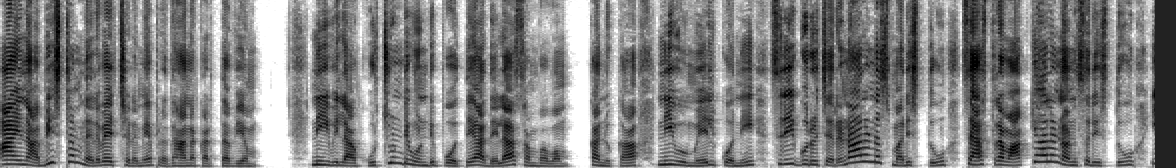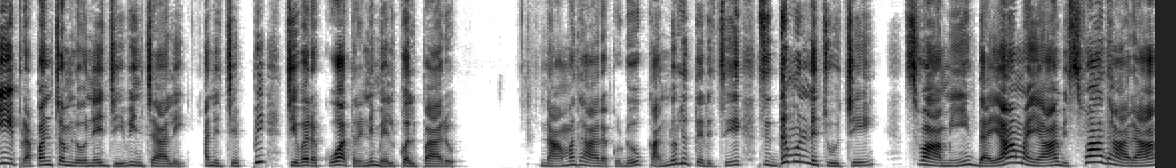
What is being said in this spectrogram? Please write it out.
ఆయన అభీష్టం నెరవేర్చడమే ప్రధాన కర్తవ్యం. నీవిలా కూర్చుండి ఉండిపోతే అదెలా సంభవం? కనుక నీవు మేల్కొని శ్రీ గురు చరణాలను స్మరిస్తూ శాస్త్రవాక్యాలను అనుసరిస్తూ ఈ ప్రపంచంలోనే జీవించాలి అని చెప్పి చివరకు అతనిని మేల్కొల్పారు. నామధారకుడు కన్నులు తెరిచి సిద్ధముని చూచి స్వామి దయామయ విశ్వాధార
